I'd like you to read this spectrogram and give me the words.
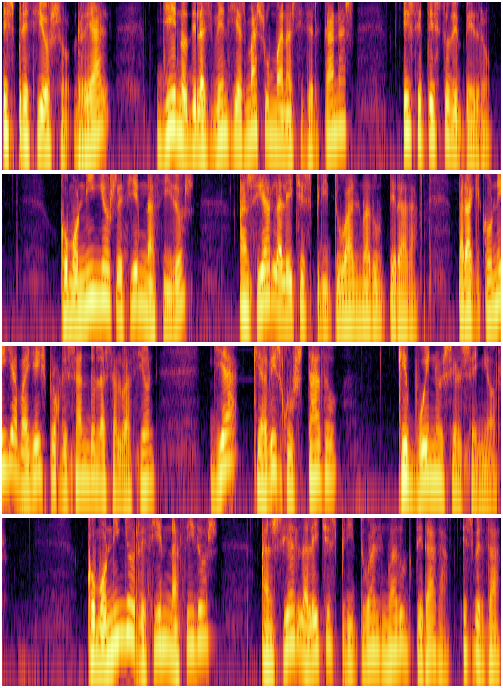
Es precioso, real, lleno de las vivencias más humanas y cercanas, este texto de Pedro. Como niños recién nacidos, ansiad la leche espiritual no adulterada, para que con ella vayáis progresando en la salvación, ya que habéis gustado, qué bueno es el Señor. Como niños recién nacidos, ansiad la leche espiritual no adulterada, es verdad,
